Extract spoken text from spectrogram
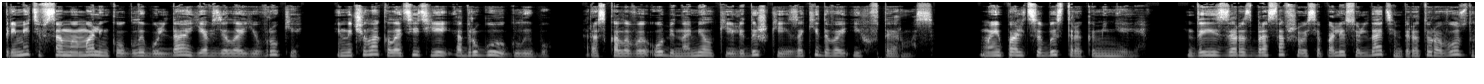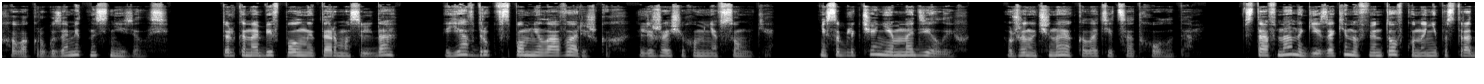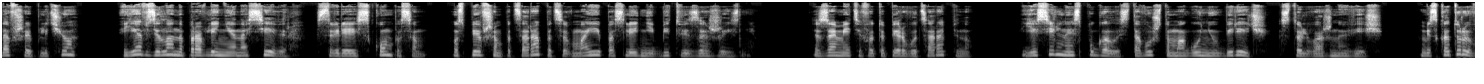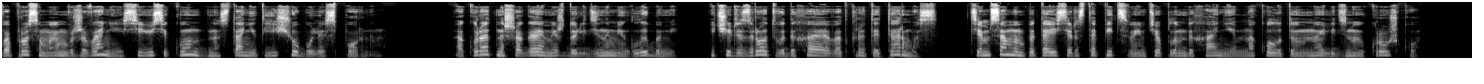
Приметив самую маленькую глыбу льда, я взяла ее в руки и начала колотить ей о другую глыбу, раскалывая обе на мелкие ледышки и закидывая их в термос. Мои пальцы быстро окаменели. Да и из-за разбросавшегося по лесу льда температура воздуха вокруг заметно снизилась. Только набив полный термос льда, я вдруг вспомнила о варежках, лежащих у меня в сумке, и с облегчением надела их, уже начиная колотиться от холода. Встав на ноги и закинув винтовку на непострадавшее плечо, я взяла направление на север, сверяясь с компасом, успевшим поцарапаться в моей последней битве за жизнь. Заметив эту первую царапину, я сильно испугалась того, что могу не уберечь столь важную вещь, без которой вопрос о моем выживании сиюсекундно станет еще более спорным. Аккуратно шагая между ледяными глыбами и через рот выдыхая в открытый термос, тем самым пытаясь растопить своим теплым дыханием наколотую мной ледяную крошку,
